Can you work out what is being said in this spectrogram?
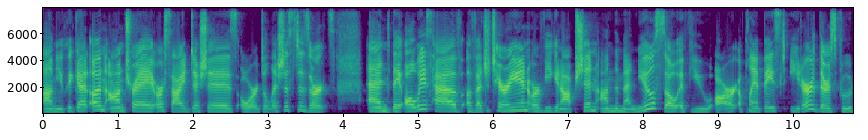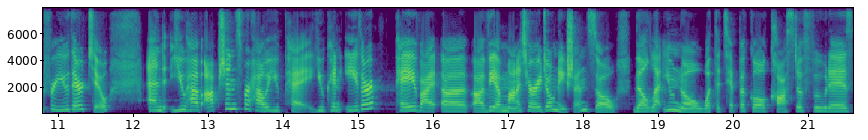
Um, you could get an entree or side dishes or delicious desserts. And they always have a vegetarian or vegan option on the menu. So if you are a plant based eater, there's food for you there too. And you have options for how you pay. You can either pay via, uh, uh, via monetary donation. So they'll let you know what the typical cost of food is,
